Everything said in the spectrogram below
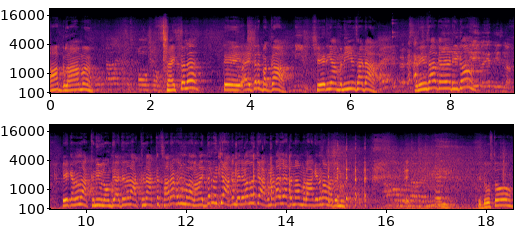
ਆ ਗੁਲਾਮ, ਸਾਈਕਲ ਤੇ ਇਧਰ ਬੱਗਾ। ਸ਼ੇਰੀਆਂ, ਮਨੀਮ ਸਾਡਾ। ਮਨੀਮ ਸਾਹਿਬ ਕਿਵੇਂ ਆ, ਠੀਕ ਹੋ? ਇਹ ਕਹਿੰਦਾ ਉਹਦਾ ਅੱਖ ਨਹੀਂ ਮਿਲਾਉਂਦੇ। ਅੱਜ ਇਹਨਾਂ ਦਾ ਅੱਖ ਨਾਲ ਅੱਖ ਸਾਰਾ ਕੁਝ ਮਿਲਾ ਲੈਣਾ। ਇੱਧਰ ਨੂੰ ਝਾਕ, ਮੇਰੇ ਵੱਲ ਨੂੰ ਝਾਕ ਮਾੜਾ ਜਿਹਾ, ਤੇ ਮਿਲਾ ਕੇ ਦਿਖਾਵਾਂ ਤੈਨੂੰ। ਤੇ ਦੋਸਤੋ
